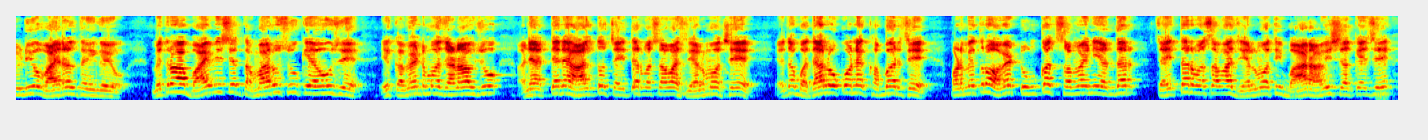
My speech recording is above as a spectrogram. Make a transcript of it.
વીડિયો વાયરલ થઈ ગયો. મિત્રો, આ ભાઈ વિશે તમારું શું કહેવું છે એ કમેન્ટમાં જણાવજો. અને અત્યારે હાલ તો ચૈતર વસાવા જેલમાં છે. એ તો બધા લોકોને ખબર છે. પણ મિત્રો, હવે ટૂંક જ સમયની અંદર ચૈતર વસાવા જેલમાંથી બહાર આવી શકે છે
